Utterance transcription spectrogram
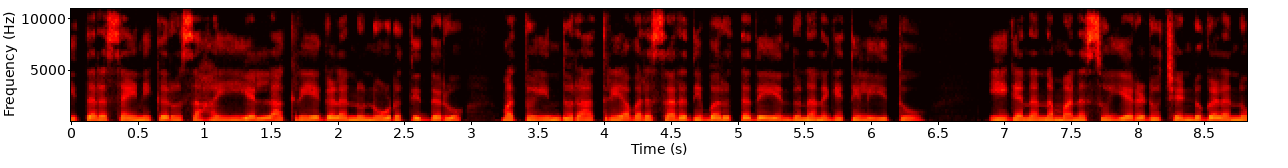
ಇತರ ಸೈನಿಕರು ಸಹ ಈ ಎಲ್ಲಾ ಕ್ರಿಯೆಗಳನ್ನು ನೋಡುತ್ತಿದ್ದರು ಮತ್ತು ಇಂದು ರಾತ್ರಿ ಅವರ ಸರದಿ ಬರುತ್ತದೆ ಎಂದು ನನಗೆ ತಿಳಿಯಿತು. ಈಗ ನನ್ನ ಮನಸ್ಸು ಎರಡು ಚೆಂಡುಗಳನ್ನು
